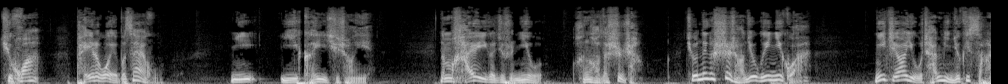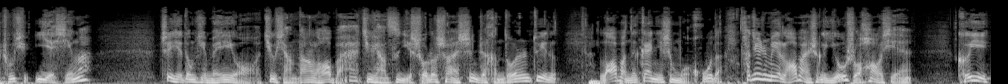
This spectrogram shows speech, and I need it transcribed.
去花，赔了我也不在乎。你你可以去创业，那么还有一个就是你有很好的市场，就那个市场就归你管，你只要有产品就可以撒出去也行啊。这些东西没有，就想当老板，就想自己说了算，甚至很多人对老板的概念是模糊的，他就认为老板是个游手好闲，可以。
